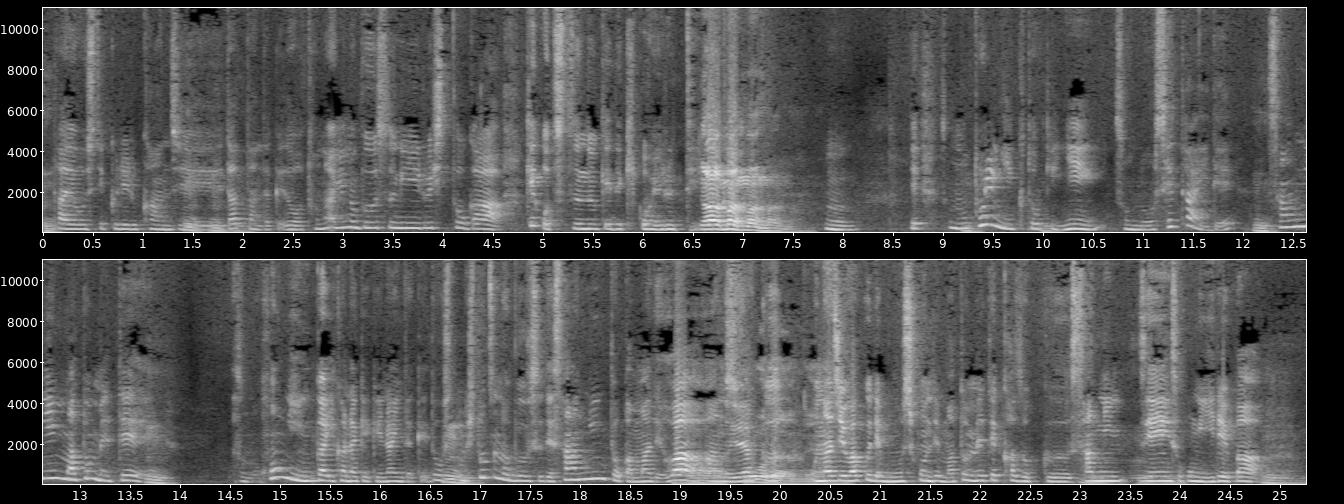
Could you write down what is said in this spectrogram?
うん対応してくれる感じだったんだけど、隣のブースにいる人が結構筒抜けで聞こえるっていうあまあまあまあまあ。うん、でその取りに行く時に、その世帯でうん。3人まとめて、うん。その本人が行かなきゃいけないんだけど、んその一つのブースで3人とかまではあの予約、ね同じ枠で申し込んでまとめて家族3人うん全員そこにいれば、うん。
